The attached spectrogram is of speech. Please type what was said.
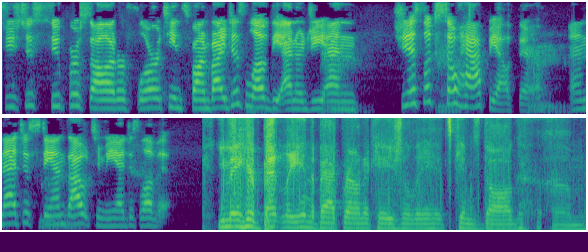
She's just super solid. Her floor routine's fun, but I just love the energy and she just looks so happy out there. And that just stands out to me. I just love it. You may hear Bentley in the background occasionally. It's Kim's dog. Um,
